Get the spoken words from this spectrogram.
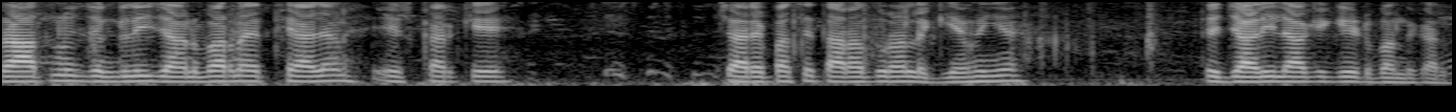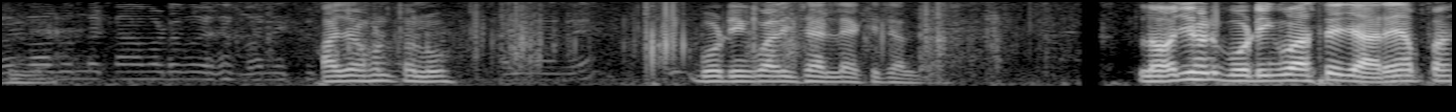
ਰਾਤ ਨੂੰ ਜੰਗਲੀ ਜਾਨਵਰ ਨਾ ਇੱਥੇ ਆ ਜਾਣ। ਇਸ ਕਰਕੇ ਚਾਰੇ ਪਾਸੇ ਤਾਰਾਂ ਤੂਰਾਂ ਲੱਗੀਆਂ ਹੋਈਆਂ। ਤੇ ਜਾਲੀ ਲਾ ਕੇ ਗੇਟ ਬੰਦ ਕਰ ਦਿੰਦੇ ਆ। ਆ ਜਾ ਹੁਣ ਤੁਹਾਨੂੰ ਬੋਰਡਿੰਗ ਵਾਲੀ ਸਾਈਡ ਲੈ ਕੇ ਚੱਲਦੇ ਲਓ ਜੀ, ਹੁਣ ਬੋਰਡਿੰਗ ਵਾਸਤੇ ਜਾ ਰਹੇ ਹਾਂ ਆਪਾਂ।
